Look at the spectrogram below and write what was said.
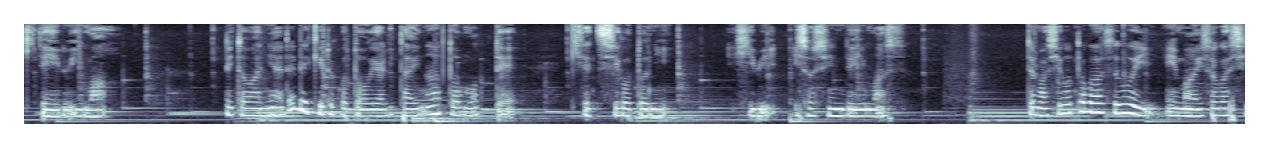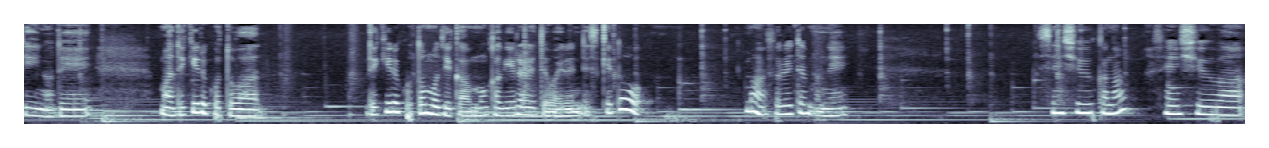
来ている今リトアニアでできることをやりたいなと思って季節仕事に日々勤しんでいます。でまあ仕事がすごい今忙しいのでまあできることはできることも時間も限られてはいるんですけどまあそれでもね先週かな？先週は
